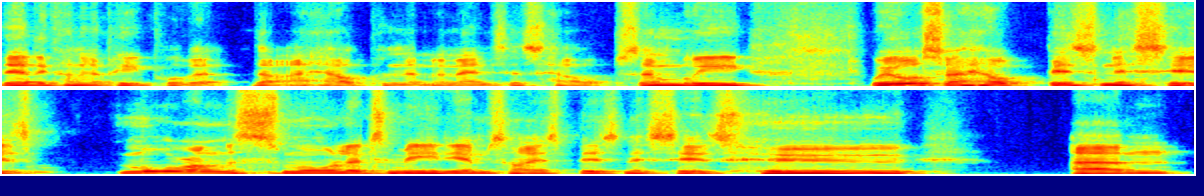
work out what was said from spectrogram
they're the kind of people that, that I help and that Momentous helps. And we we also help businesses more on the smaller to medium sized businesses who um,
